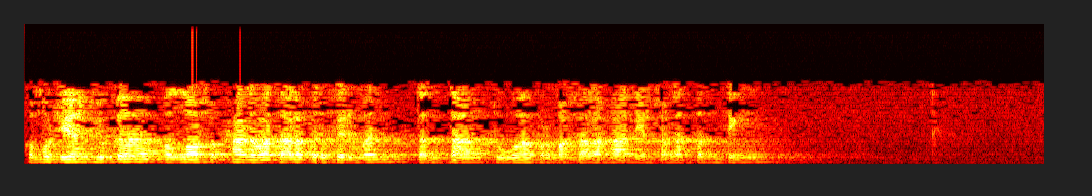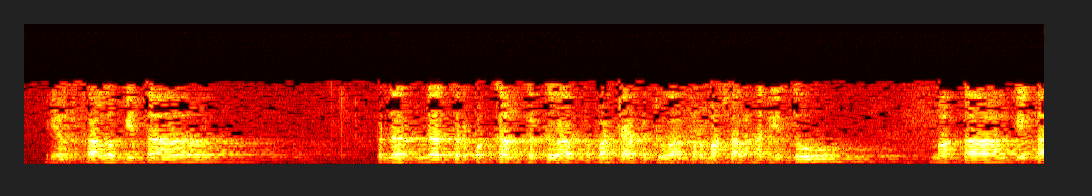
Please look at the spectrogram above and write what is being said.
Kemudian juga Allah Subhanahu Wa Taala berfirman tentang dua permasalahan yang sangat penting, yang kalau kita benar-benar berpegang kedua kepada kedua permasalahan itu, maka kita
